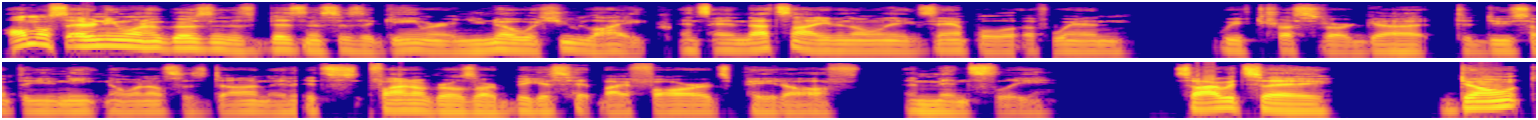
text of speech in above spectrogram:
Almost anyone who goes in this business is a gamer, and you know what you like. And and that's not even the only example of when we've trusted our gut to do something unique no one else has done. And it's Final Girl's our biggest hit by far. It's paid off immensely. So I would say don't,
